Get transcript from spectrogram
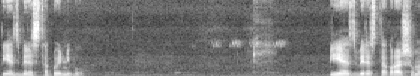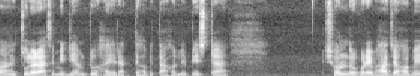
পেঁয়াজ বেরেস্তা করে নিব। পেঁয়াজ বেরেস্তা করার সময় চুলের আছে মিডিয়াম টু হাই রাখতে হবে, তাহলে পেস্টটা সুন্দর করে ভাজা হবে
